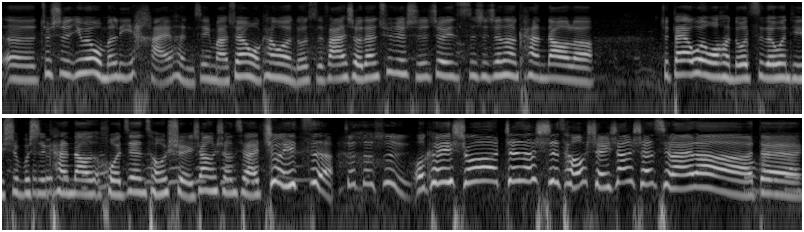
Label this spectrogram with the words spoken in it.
呃，就是因为我们离海很近嘛，虽然我看过很多次发射，但确确实实这一次是真的看到了。就大家问我很多次的问题，是不是看到火箭从水上升起来？这一次 真的是，我可以说真的是从水上升起来了。对。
